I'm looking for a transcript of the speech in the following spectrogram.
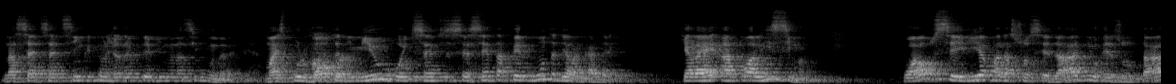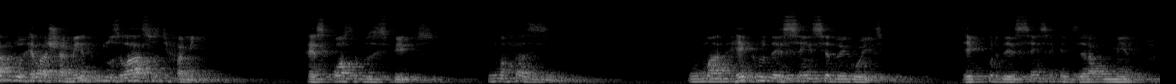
Na 775, então já deve ter vindo na segunda, né? Mas por volta de 1860, a pergunta de Allan Kardec, que ela é atualíssima. Qual seria para a sociedade o resultado do relaxamento dos laços de família? Resposta dos espíritos. Uma frasezinha. Uma recrudescência do egoísmo. Recrudescência quer dizer aumento.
